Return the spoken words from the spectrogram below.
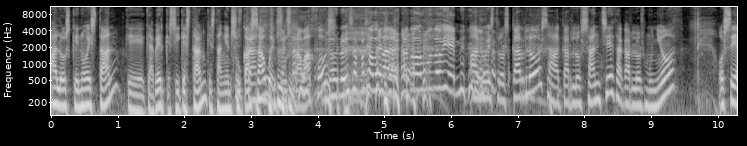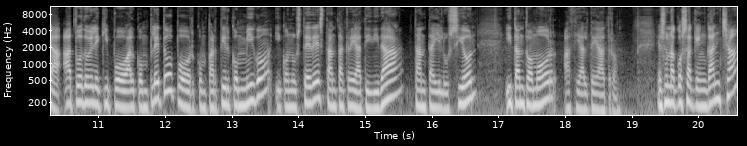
a los que no están, que, que a ver, que sí que están, que están en su Están. casa o en sus trabajos. No, no les ha pasado nada, está todo el mundo bien. A nuestros Carlos, a Carlos Sánchez, a Carlos Muñoz, o sea, a todo el equipo al completo por compartir conmigo y con ustedes tanta creatividad, tanta ilusión y tanto amor hacia el teatro. Es una cosa que engancha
